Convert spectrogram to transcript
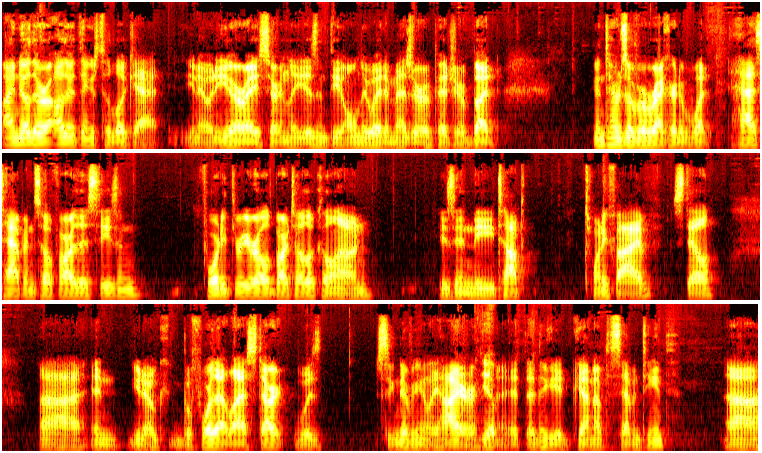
I know there are other things to look at. You know, an ERA certainly isn't the only way to measure a pitcher, but in terms of a record of what has happened so far this season, 43 year old Bartolo Colon is in the top 25 still. Uh, and, you know, before that last start was significantly higher. Yep. I, I think he had gotten up to 17th uh,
